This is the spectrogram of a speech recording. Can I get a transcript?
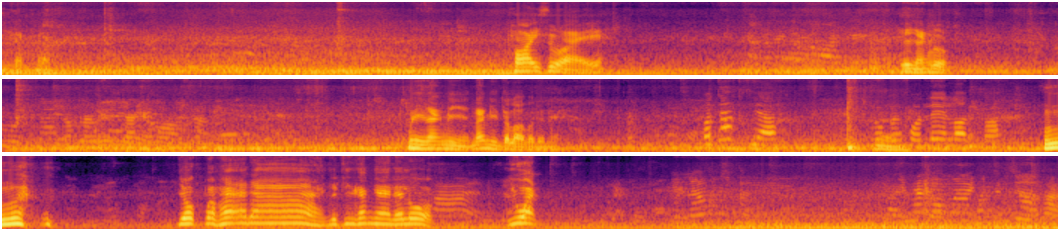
ี่ครับมาพลอยสวยเอ๊ยยังลูกกำลังจัดของค่ะนี่นั่งนี่นั่งนี่ตลอดประเด็นเนี่ยป้าจักเสีย หนูเป็นคนเล่ร่อนจ้ะเฮ้ยยกประพาดาจะกินข้าวไงแล้วลูกย้วนกินแล้วกินให้ลงมากินจืดค่ะ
